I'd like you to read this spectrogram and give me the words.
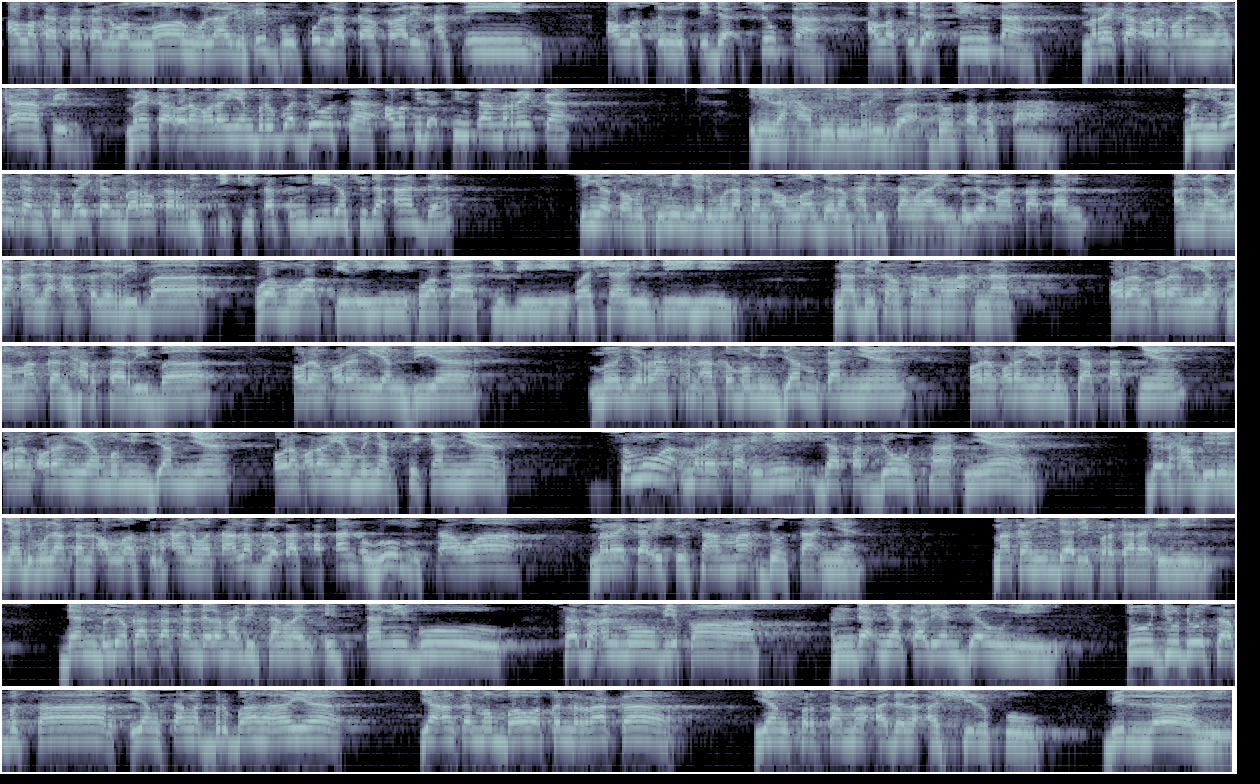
Allah katakan, Wallahu la yuhibbu kulla kafarin asin. Allah sungguh tidak suka, Allah tidak cinta mereka orang-orang yang kafir, mereka orang-orang yang berbuat dosa. Allah tidak cinta mereka. Inilah hadirin riba, dosa besar. menghilangkan kebaikan barokah rizki kita sendiri yang sudah ada. Sehingga kaum muslimin yang dimulakan Allah dalam hadis yang lain beliau mengatakan anna la'ana akal riba wa muwakkilihi wa katibihi wa syahidihi. Nabi SAW melaknat orang-orang yang memakan harta riba, orang-orang yang dia menyerahkan atau meminjamkannya, orang-orang yang mencatatnya, orang-orang yang meminjamnya, orang-orang yang menyaksikannya, semua mereka ini dapat dosanya. Dan hadirin yang dimulakan Allah subhanahu wa ta'ala beliau katakan hum sawa. Mereka itu sama dosanya. Maka hindari perkara ini. Dan beliau katakan dalam hadis yang lain. Ijtanibu sab'al mubiqat. Hendaknya kalian jauhi. Tujuh dosa besar yang sangat berbahaya. Yang akan membawa ke neraka. Yang pertama adalah asyirku. Billahi.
